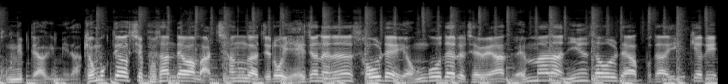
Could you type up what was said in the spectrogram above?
국립대학입니다. 경북대 역시 부산대와 마찬가지로 예전에는 서울대 연고대를 제외한 웬만한 인서울 대학보다 입결이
